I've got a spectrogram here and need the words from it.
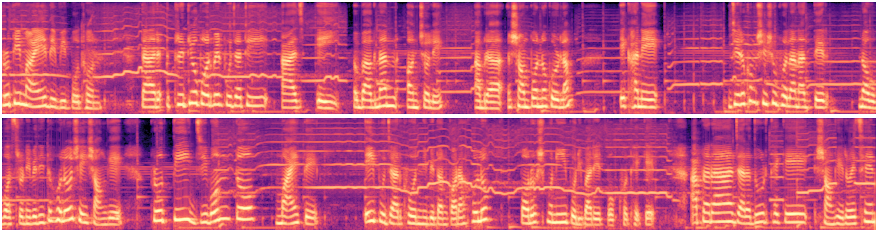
প্রতি মায়ে দেবীর বোধন। তার তৃতীয় পর্বের পূজাটি আজ এই বাগনান অঞ্চলে আমরা সম্পন্ন করলাম। এখানে যেরকম শিশু ভোলানাথদের নববস্ত্র নিবেদিত হলো, সেই সঙ্গে প্রতি জীবন্ত মায়েতে এই পূজার ঘোর নিবেদন করা হলো পরশমণি পরিবারের পক্ষ থেকে। আপনারা যারা দূর থেকে সঙ্গে রয়েছেন,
